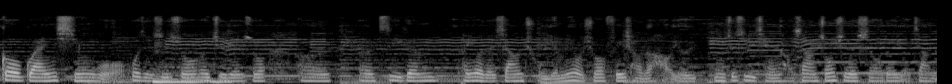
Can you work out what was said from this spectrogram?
够关心我，或者是说会觉得说，嗯呃，自己跟朋友的相处也没有说非常的好。有，嗯，就是以前好像中学的时候都有这样的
